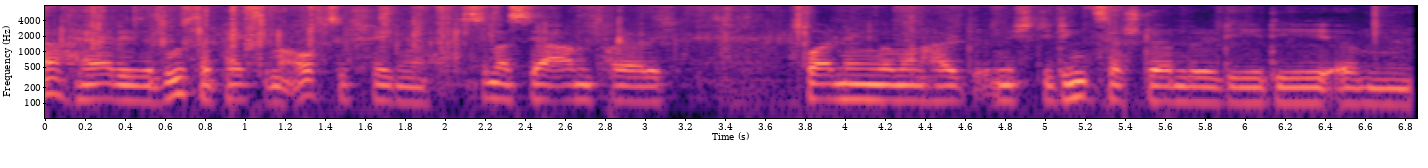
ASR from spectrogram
Ach ja, diese Booster Packs immer aufzukriegen, ist immer sehr abenteuerlich. Vor allen Dingen, wenn man halt nicht die Dinge zerstören will, die, die, ähm,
